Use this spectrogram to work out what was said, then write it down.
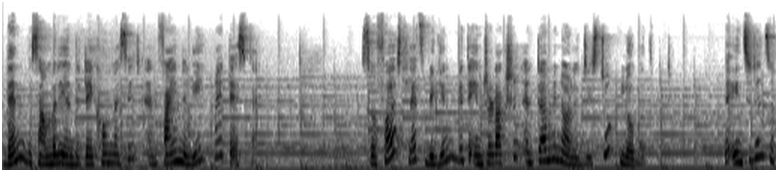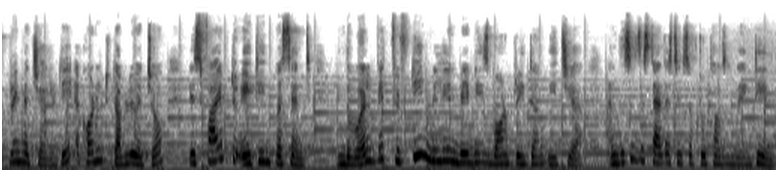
Then the summary and the take home message and finally my test time. So first, let's begin with the introduction and terminologies to low birth weight. The incidence of prematurity, according to WHO, is 5 to 18 percent in the world, with 15 million babies born preterm each year, and this is the statistics of 2019.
